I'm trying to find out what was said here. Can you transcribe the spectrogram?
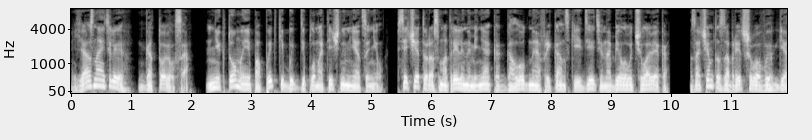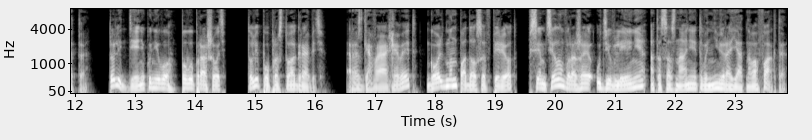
Я, знаете ли, готовился. Никто мои попытки быть дипломатичным не оценил. Все четверо смотрели на меня, как голодные африканские дети на белого человека, зачем-то забредшего в их гетто. То ли денег у него повыпрашивать, то ли попросту ограбить. «Разговаривает?» Гольдман подался вперед, всем телом выражая удивление от осознания этого невероятного факта.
